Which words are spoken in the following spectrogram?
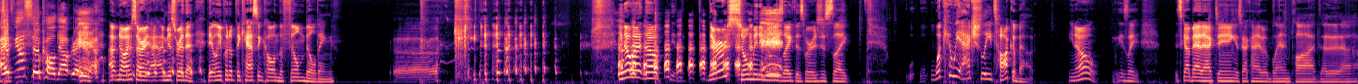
I feel so called out right No. now. Uh, no, I'm sorry, I, I misread that. They only put up the casting call in the film building. Uh, You know what though? There are so many movies like this where it's just like, what can we actually talk about? You know, it's like it's got bad acting. It's got kind of a bland plot. Da, da, da.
